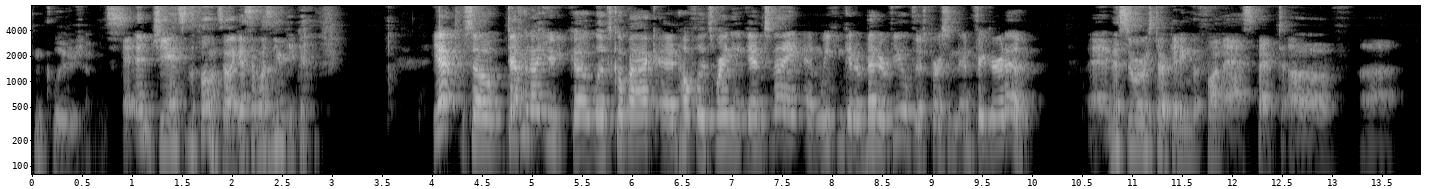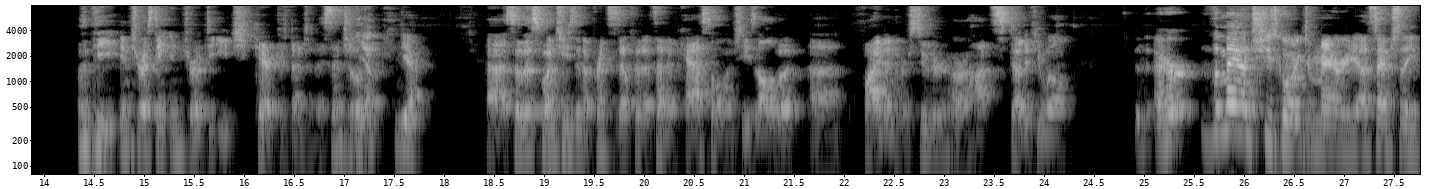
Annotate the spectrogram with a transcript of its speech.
conclusions. And she answers the phone, so I guess it wasn't Yukiko. Yep, so definitely not Yukiko. Let's go back, and hopefully it's raining again tonight, and we can get a better view of this person and figure it out. And this is where we start getting the fun aspect of uh, the interesting intro to each character's dungeon, essentially. Yep. Yeah. Uh, so this one, she's in a princess outfit outside of a castle, and she's all about uh, finding her suitor, or a hot stud, if you will. Her, the man she's going to marry, essentially,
